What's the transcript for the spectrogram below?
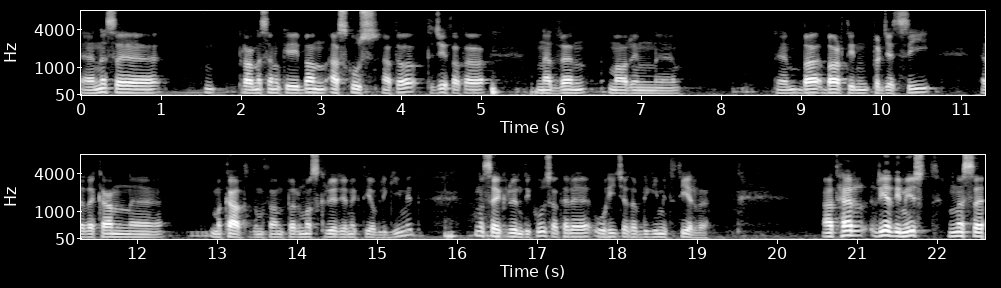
Nëse pra nëse nuk i bën askush ato, të gjithë ata në atë vend marrin bartin përgjegjësi edhe kanë mëkat, domethënë për mos kryerjen e këtij obligimit. Nëse e kryen dikush, atëherë u hiqet obligimi të tjerëve. Atëherë rrjedhimisht nëse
